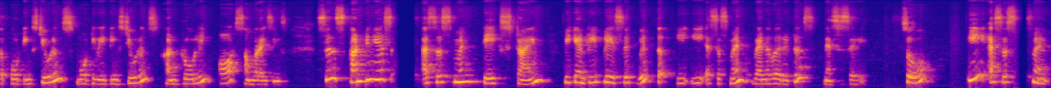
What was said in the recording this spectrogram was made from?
supporting students, motivating students, controlling or summarizing. Since continuous assessment takes time, we can replace it with the EE assessment whenever it is necessary. So E-assessment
